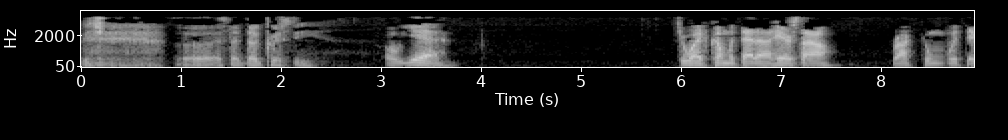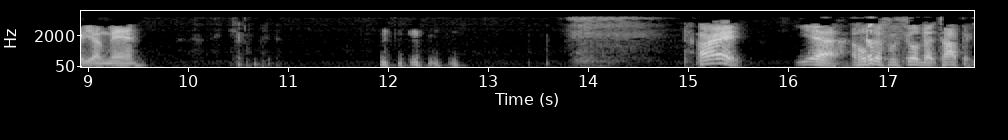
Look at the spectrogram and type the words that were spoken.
Uh, that's that Doug Christie. Oh yeah. Did your wife come with that uh, hairstyle? Rocking with their young man. All right. Yeah. I hope that fulfilled that topic.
